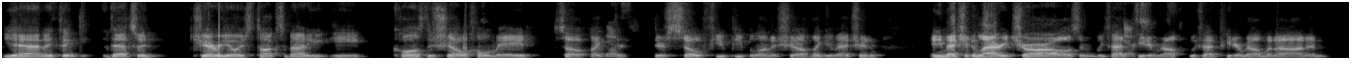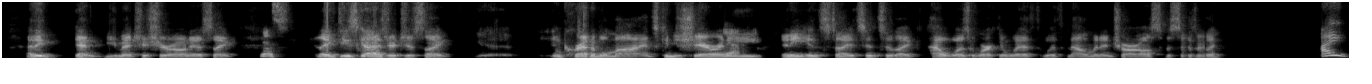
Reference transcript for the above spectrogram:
Yeah, and I think that's what Jerry always talks about. He he calls the show homemade. So like Yes. there's, there's so few people on the show, like you mentioned, and you mentioned Larry Charles, and we've had Yes. Peter Mel, we've had Peter Mehlman on, and I think, and you mentioned Cherones, like Yes. like these guys are just like incredible minds. Can you share Yeah. any any insights into like how it was working with with Mehlman and Charles specifically? I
